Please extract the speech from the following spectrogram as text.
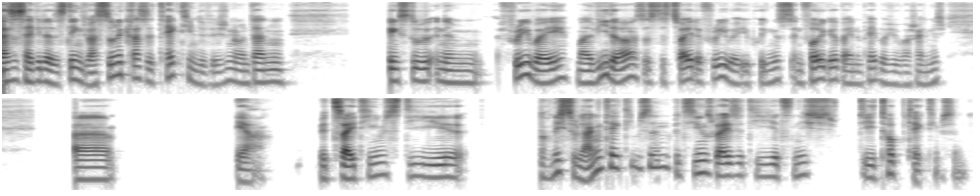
Das ist halt wieder das Ding. Du hast so 'ne krasse Tag Team Division und dann bringst du in 'nem Three-Way mal wieder es ist das 2. Three-Way übrigens in Folge bei 'nem Pay-per-View wahrscheinlich äh ja, mit 2 Teams, die noch nicht so lang Tag Teams sind, beziehungsweise die jetzt nicht die Top Tag Teams sind.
